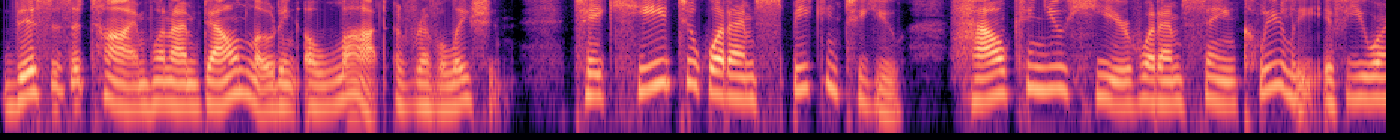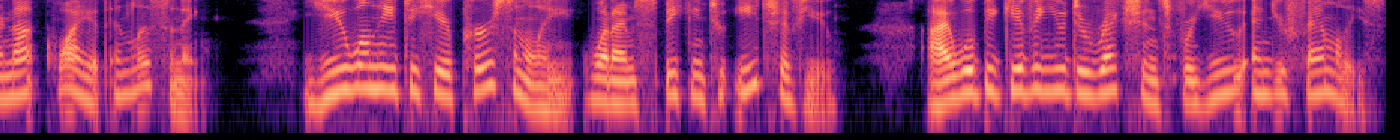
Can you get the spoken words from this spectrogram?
This is a time when I'm downloading a lot of revelation. Take heed to what I'm speaking to you. How can you hear what I'm saying clearly if you are not quiet and listening? You will need to hear personally what I'm speaking to each of you. I will be giving you directions for you and your families.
